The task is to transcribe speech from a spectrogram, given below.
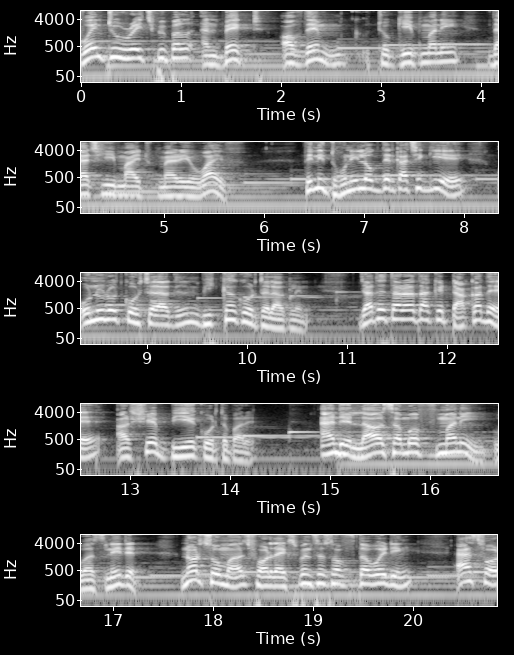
went to rich people and begged of them to give money that he might marry wife তিনি ধনী লোকদের কাছে গিয়ে অনুরোধ করতে লাগলেন, ভিক্ষা করতে লাগলেন, যাতে তারা তাকে টাকা দেয় আর সে বিয়ে করতে পারে। And a large sum of money was needed not so much for the expenses of the wedding as for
